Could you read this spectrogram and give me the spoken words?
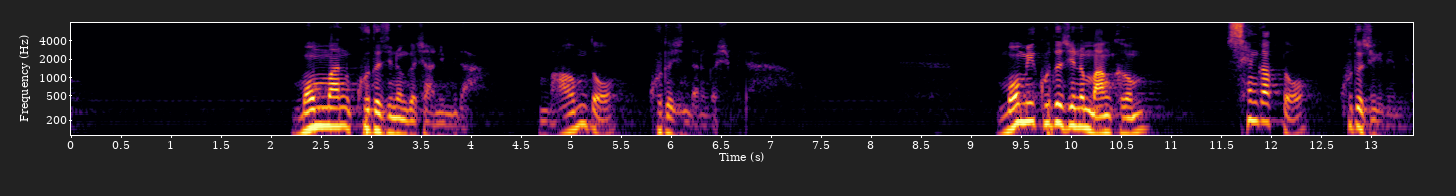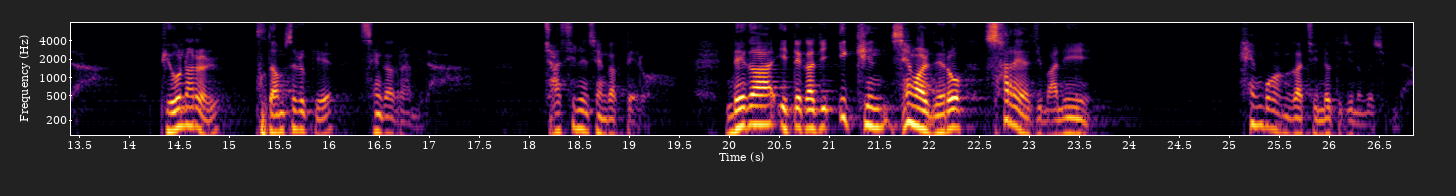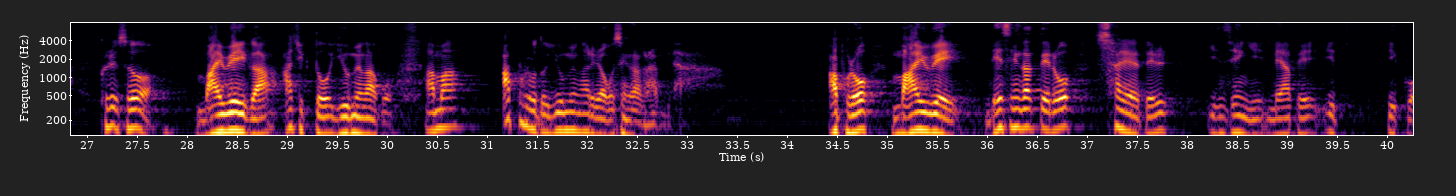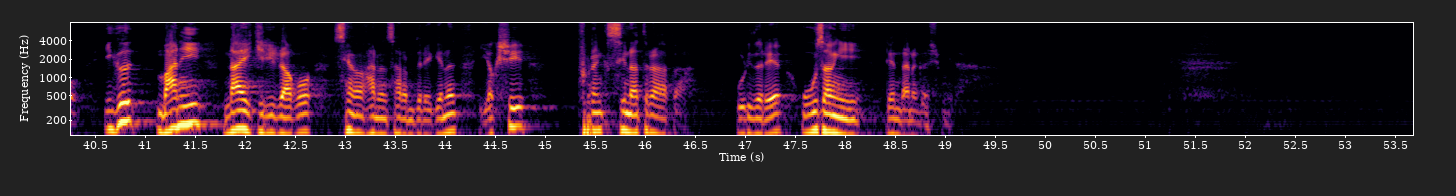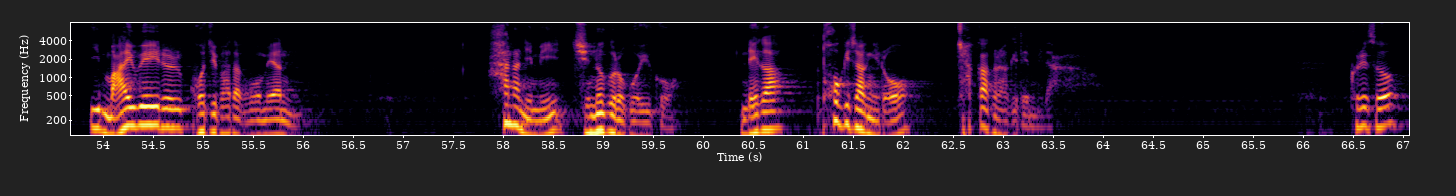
몸만 굳어지는 것이 아닙니다. 마음도 굳어진다는 것입니다. 몸이 굳어지는 만큼 생각도 굳어지게 됩니다. 변화를 부담스럽게 생각을 합니다. 자신의 생각대로 내가 이때까지 익힌 생활대로 살아야지만이 행복한 것 같이 느껴지는 것입니다. 그래서 My Way가 아직도 유명하고 아마 앞으로도 유명하리라고 생각을 합니다. 앞으로 My Way 내 생각대로 살아야 될 인생이 내 앞에 있, 있고 이것만이 나의 길이라고 생각하는 사람들에게는 역시 프랭크 시나트라가 우리들의 우상이 된다는 것입니다. 이 마이웨이를 고집하다 보면 하나님이 진흙으로 보이고 내가 토기장이로 착각을 하게 됩니다. 그래서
